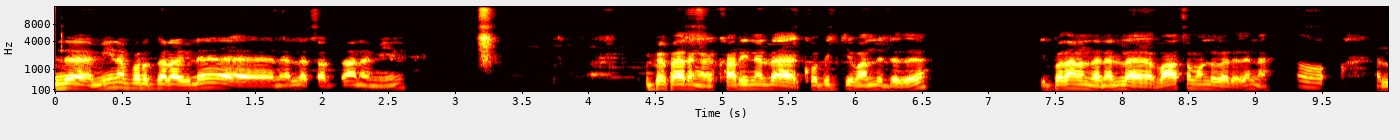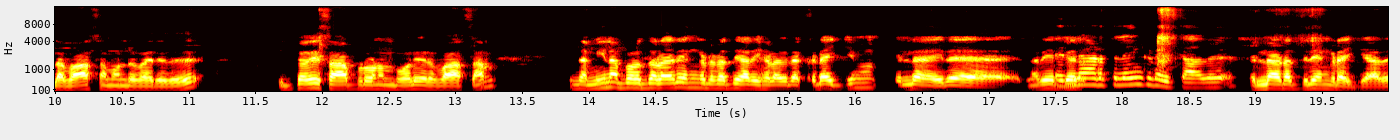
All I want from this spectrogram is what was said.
இந்த மீனை பொறுத்தளவில் நல்ல சத்தான மீன். இப்ப பாருங்க கறி நல்லா கொதிச்சு வந்துட்டுது. இப்பதான் அந்த நல்ல வாசம் கொண்டு வருது என்ன? நல்ல வாசம் கொண்டு வருது. இப்பவே சாப்பிடணும் போல ஒரு வாசம். இந்த மீனை பொறுத்தளவில் எங்க இடத்துல அதிக அளவில் கிடைக்கும். இல்ல இத நிறைய பேர் எல்லா இடத்துலயும் கிடைக்காது. எல்லா இடத்துலயும் கிடைக்காது.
